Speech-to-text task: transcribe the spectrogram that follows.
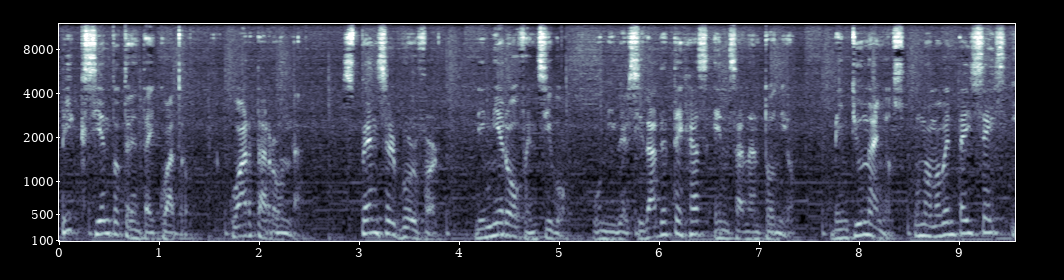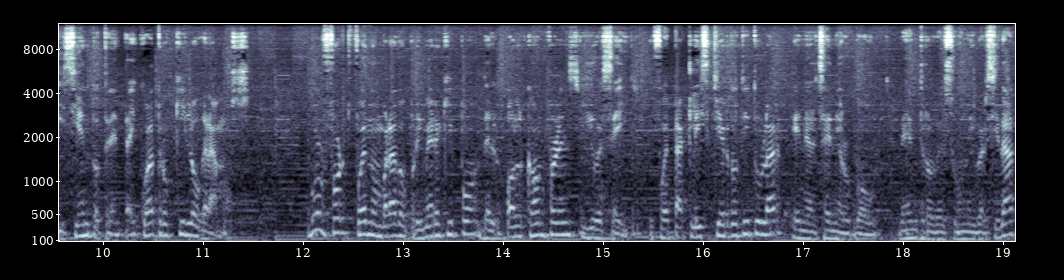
Pick 134, cuarta ronda. Spencer Burford, liniero ofensivo, Universidad de Texas en San Antonio, 21 años, 1,96 y 134 kilogramos. Burford fue nombrado primer equipo del All Conference USA y fue tackle izquierdo titular en el Senior Bowl. Dentro de su universidad,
